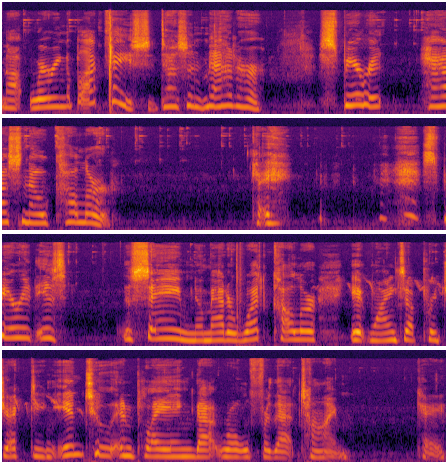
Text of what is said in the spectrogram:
Not wearing a black face. It doesn't matter. Spirit has no color. Okay? Spirit is the same no matter what color it winds up projecting into and playing that role for that time. Okay?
